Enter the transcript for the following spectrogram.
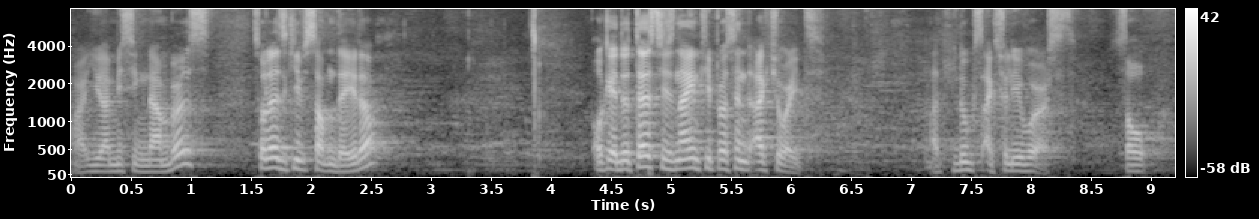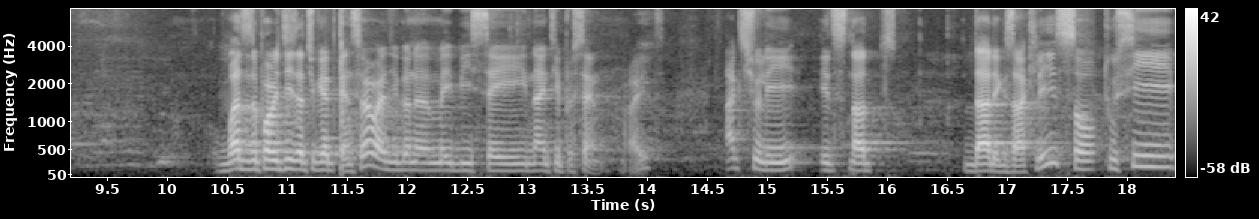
right? You are missing numbers. So let's give some data. Okay, the test is 90% accurate. That looks actually worse. So what's the probability that you get cancer? Well, you're going to maybe say 90%, right? Actually, it's not that exactly. So to see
